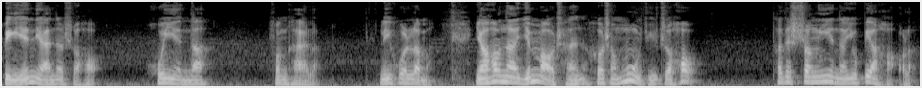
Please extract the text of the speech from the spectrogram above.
丙寅年的时候，婚姻呢分开了，离婚了嘛。然后呢，寅卯辰合成木局之后，他的生意呢又变好了，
